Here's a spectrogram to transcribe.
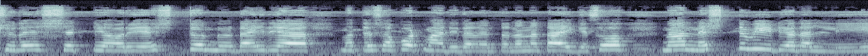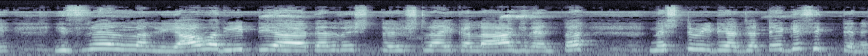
ಸುರೇಶ್ ಶೆಟ್ಟಿ ಅವರು ಎಷ್ಟೊಂದು ಧೈರ್ಯ ಮತ್ತೆ ಸಪೋರ್ಟ್ ಮಾಡಿದ್ದಾರೆ ಅಂತ ನನ್ನ ತಾಯಿಗೆ. ಸೊ ನಾನು ನೆಕ್ಸ್ಟ್ ವಿಡಿಯೋದಲ್ಲಿ ಇಸ್ರೇಲಲ್ಲಿ ಯಾವ ರೀತಿಯ ಟೆರರಿಸ್ಟ್ ಸ್ಟ್ರೈಕ್ ಎಲ್ಲ ಆಗಿದೆ ಅಂತ ನೆಕ್ಸ್ಟ್ ವಿಡಿಯೋ ಜೊತೆಗೆ ಸಿಗ್ತೇನೆ.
